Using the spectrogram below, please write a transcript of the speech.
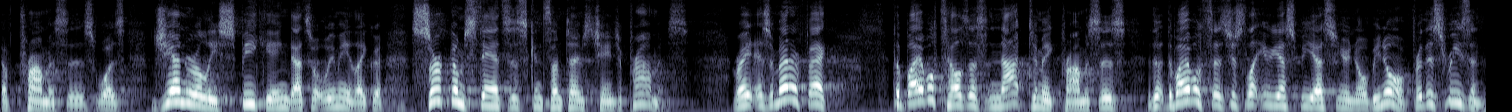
of promises was generally speaking, that's what we mean. Like circumstances can sometimes change a promise, right? As a matter of fact, the Bible tells us not to make promises. The, the Bible says just let your yes be yes and your no be no. For this reason,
